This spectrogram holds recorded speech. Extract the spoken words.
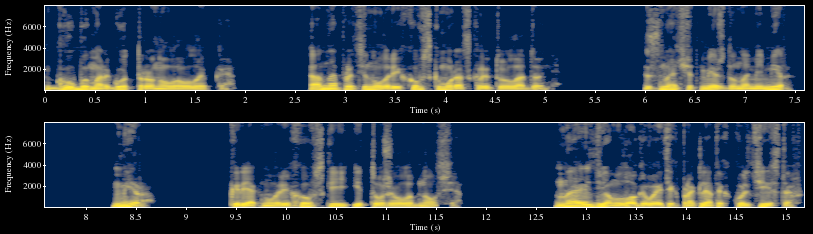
Губы Маргот тронула улыбка. Она протянула Риховскому раскрытую ладонь. «Значит, между нами мир?» «Мир», — крякнул Риховский и тоже улыбнулся. «Найдем логово этих проклятых культистов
